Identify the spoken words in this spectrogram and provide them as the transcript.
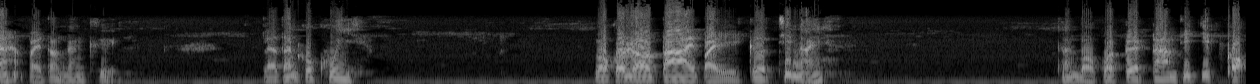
นะฮะไปตอนกลางคืน แล้วท่านก็คุยว่าคนเราตายไปเกิดที่ไหน ท่านบอกว่าเกิดตามที่จิตเกาะ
